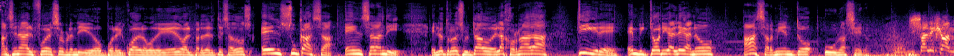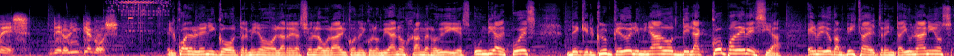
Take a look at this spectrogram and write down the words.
Arsenal fue sorprendido por el cuadro bodeguedo al perder 3 a 2 en su casa, en Sarandí. El otro resultado de la jornada, Tigre en victoria le ganó a Sarmiento 1 a 0. Sale James del Olympiacos. El cuadro helénico terminó la relación laboral con el colombiano James Rodríguez un día después de que el club quedó eliminado de la Copa de Grecia. El mediocampista de 31 años,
